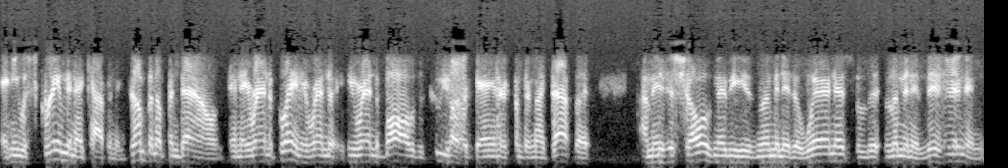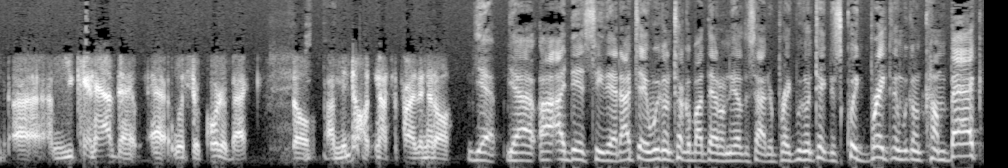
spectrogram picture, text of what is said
And he was screaming at Kaepernick, jumping up and down, and they ran the play and he ran the, he ran the ball. It was a two yard gain or something like that, but I mean, it just shows maybe his limited awareness, limited vision, and uh, I mean, you can't have that at, with your quarterback. So, I mean, no, it's not surprising at all. Yeah, yeah, I, I did see that. I tell you, we're going to talk about that on the other side of the break. We're going to take this quick break, then we're going to come back.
